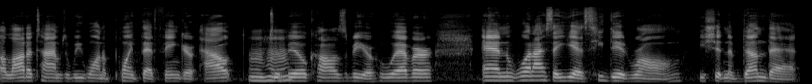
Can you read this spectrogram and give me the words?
a lot of times we want to point that finger out to Mhm. Bill Cosby or whoever. And what I say, yes, he did wrong. He shouldn't have done that.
